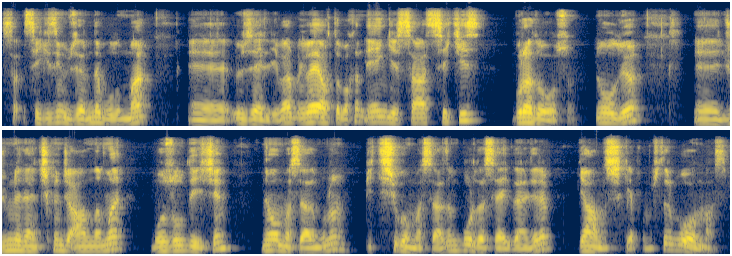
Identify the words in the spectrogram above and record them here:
8'in üzerinde bulunma e, özelliği var. Veyahut da bakın en geç saat 8 burada olsun. Ne oluyor? E, cümleden çıkınca anlamı bozulduğu için ne olması lazım? Bunun bitişik olması lazım. Burada sevgili yanlışlık yapılmıştır. Bu olmaz.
